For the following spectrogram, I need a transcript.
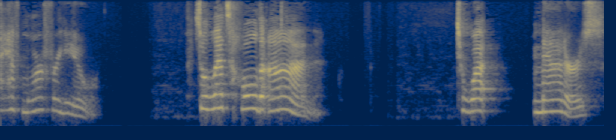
I have more for you. So let's hold on to what matters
